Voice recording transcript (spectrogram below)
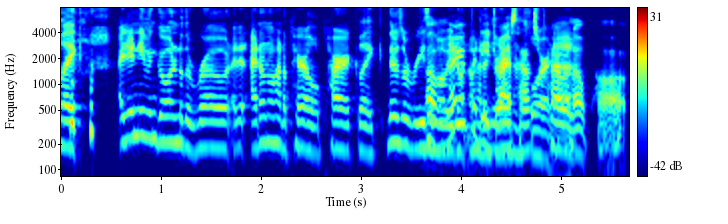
Like I didn't even go into the road. I, I don't know how to parallel park. Like there's a reason Oh, why we don't know how to drive in Florida. parallel park.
